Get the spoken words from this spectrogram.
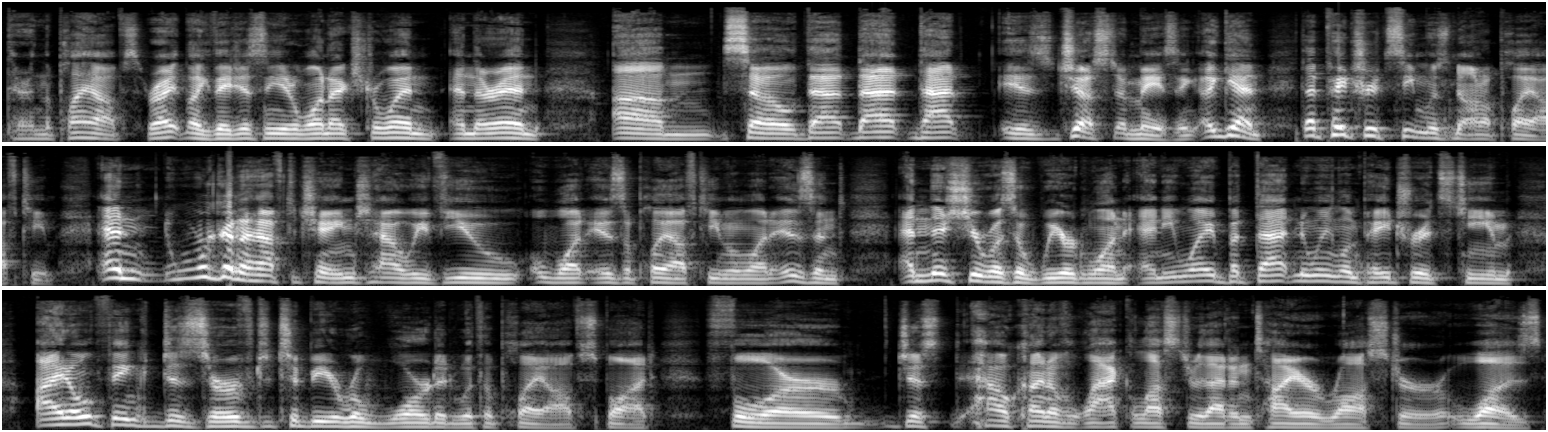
they're in the playoffs, right? Like they just need one extra win and they're in. Um, so that that that is just amazing. Again, that Patriots team was not a playoff team, and we're gonna have to change how we view what is a playoff team and what isn't. And this year was a weird one anyway. But that New England Patriots team, I don't think deserved to be rewarded with a playoff spot for just how kind of lackluster that entire roster was.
